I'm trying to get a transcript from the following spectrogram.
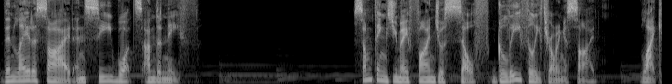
then lay it aside and see what's underneath. Some things you may find yourself gleefully throwing aside, like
